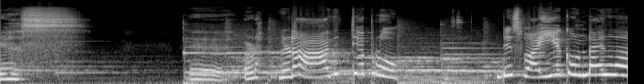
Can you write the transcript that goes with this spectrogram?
യെസ് എടാ ആദിത്യ പ്രോ ഇത് ഒക്കെ ഉണ്ടായിരുന്നതാ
